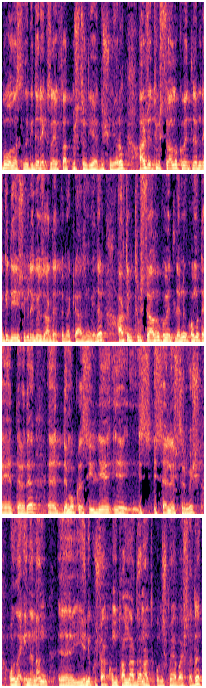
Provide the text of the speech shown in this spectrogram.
bu olasılığı giderek zayıflatmıştır diye düşünüyorum. Ayrıca Türk Silahlı Kuvvetleri'ndeki değişimi de göz ardı etmemek lazım gelir. Artık Türk Silahlı Kuvvetleri'nin komuta heyetleri de e, demokrasiliği e, is, ona inanan e, yeni kuşak komutanlardan artık oluşmaya başladı.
